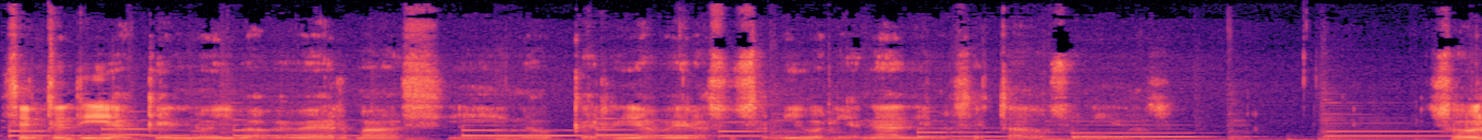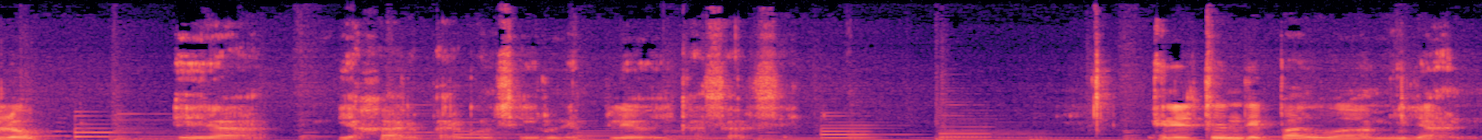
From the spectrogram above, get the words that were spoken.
Se entendía que él no iba a beber más y no querría ver a sus amigos ni a nadie en los Estados Unidos. Solo era viajar para conseguir un empleo y casarse. En el tren de Padua a Milán,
